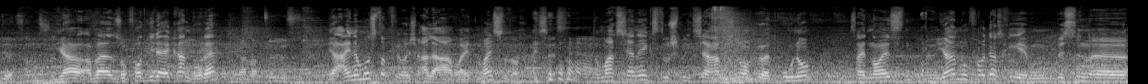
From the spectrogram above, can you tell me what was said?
Dir? Ja, aber sofort wieder erkannt, oder? Ja, natürlich. Ja, einer muss doch für euch alle arbeiten, weißt du doch. wie es ist. Du machst ja nichts, du spielst ja, habe ich nur noch gehört, Uno seit neuestem. Ja, nur Vollgas gegeben, ein bisschen äh,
